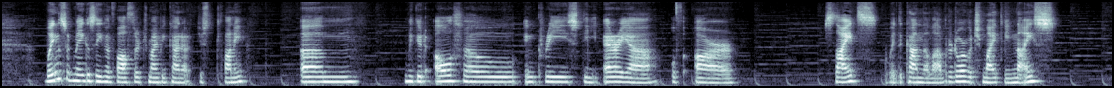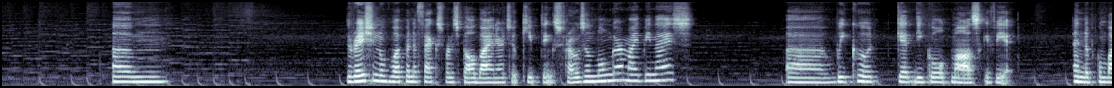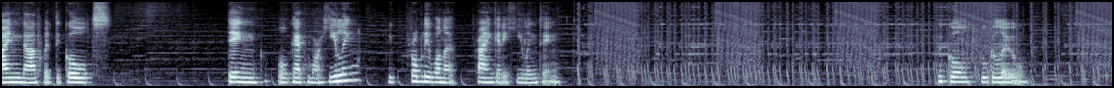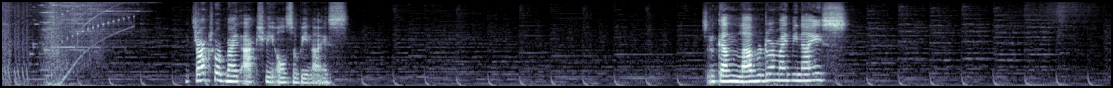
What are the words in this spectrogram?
wings would make us even faster, which might be kind of just funny. Um, we could also increase the area of our sights with the candelabrador, which might be nice. Um, duration of weapon effects for the spellbinder to keep things frozen longer might be nice. Uh, we could get the gold mask if we end up combining that with the gold thing. We'll get more healing. We probably want to try and get a healing thing. The gold boogaloo. The tractor might actually also be nice. Can Labrador might be nice.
